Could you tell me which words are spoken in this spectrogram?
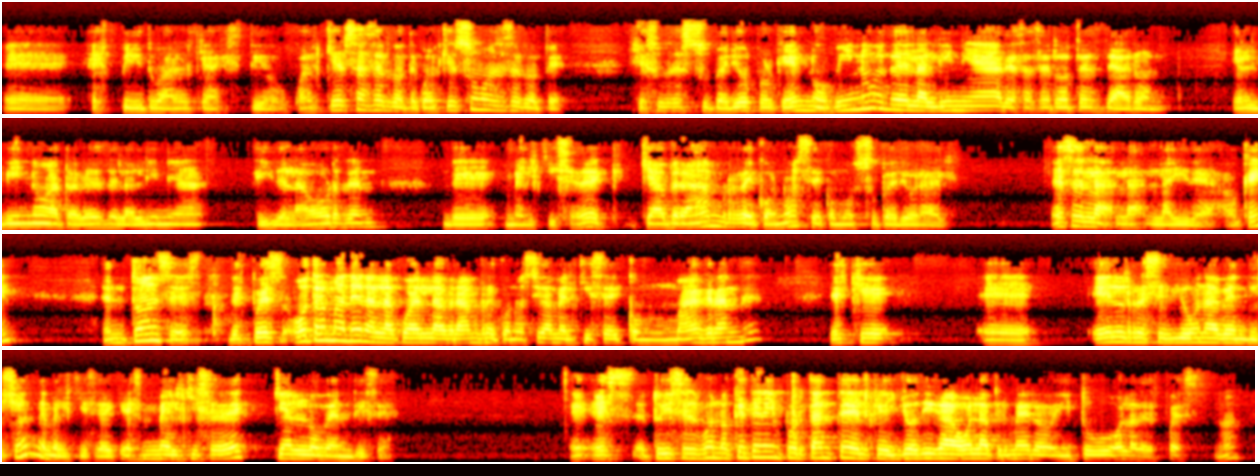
eh, espiritual que ha existido. Cualquier sacerdote, cualquier sumo sacerdote. Jesús es superior porque Él no vino de la línea de sacerdotes de Aarón. Él vino a través de la línea y de la orden de Melquisedec, que Abraham reconoce como superior a él. Esa es la, idea, ¿ok? Entonces, después, otra manera en la cual Abraham reconoció a Melquisedec como más grande es que eh, él recibió una bendición de Melquisedec. Es Melquisedec quien lo bendice. E, es, tú dices, bueno, ¿qué tiene importante el que yo diga hola primero y tú hola después? ¿no?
